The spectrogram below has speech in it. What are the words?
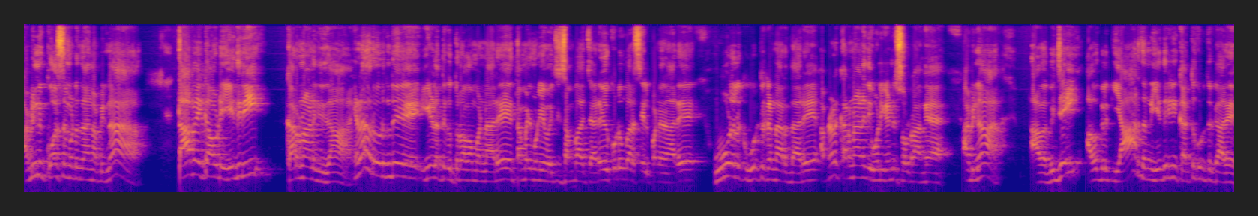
அப்படின்னு கோஷம் இருந்தாங்க அப்படின்னா தாவேக்காவுடைய எதிரி கருணாநிதி தான். ஏன்னா அவர் வந்து ஈழத்துக்கு துரோகம் பண்ணாரு தமிழ் மொழியை வச்சு சம்பாதிச்சாரு குடும்ப அரசியல் பண்ணினாரு ஊழலுக்கு ஊட்டுக்கண்ணா இருந்தாரு. அப்படின்னா கருணாநிதி ஒழிகன்னு சொல்றாங்க. அப்படின்னா அவ விஜய் அவங்களுக்கு யார் தன்னை எதிரின்னு கத்து கொடுத்துருக்காரு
